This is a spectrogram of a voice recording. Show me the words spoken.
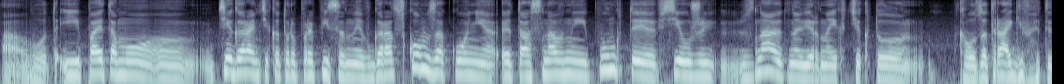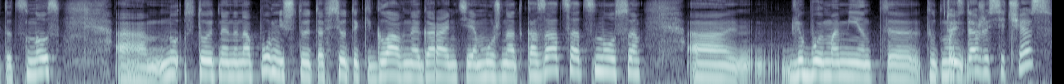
А, Вот. И поэтому э, те гарантии, которые прописаны в городском законе, это основные пункты. Все уже знают, наверное, их те, кто кого затрагивает этот снос. А, ну, стоит, наверное, напомнить, что это все-таки главная гарантия. Можно отказаться от сноса а, в любой момент. Э, Тут То мы- есть даже сейчас,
